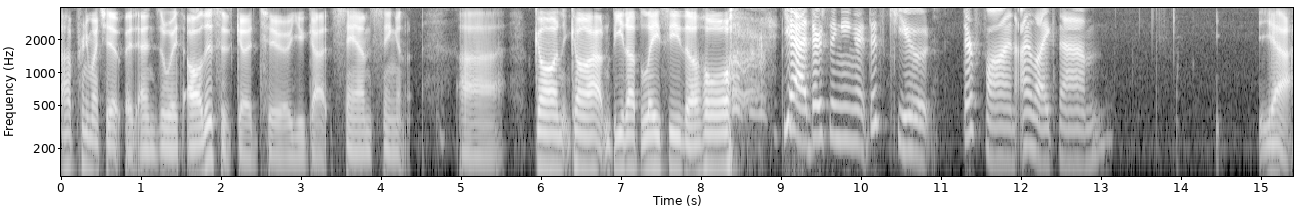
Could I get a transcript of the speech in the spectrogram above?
uh, pretty much it. It ends with, oh, this is good too. You got Sam singing, uh, on, go out and beat up Lacey the whole. Yeah, they're singing. That's cute. They're fun. I like them. Yeah,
